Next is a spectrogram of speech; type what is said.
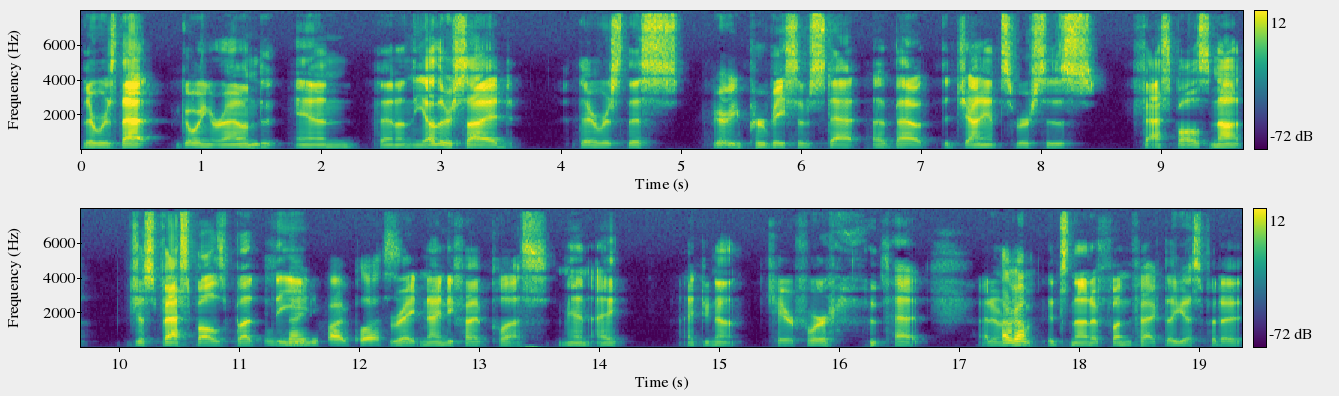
there was that going around. And then on the other side, there was this very pervasive stat about the Giants versus fastballs, not just fastballs, but the 95 plus. Right, 95 plus. Man, I I do not care for that. I don't How know. come? It's not a fun fact, I guess, but I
